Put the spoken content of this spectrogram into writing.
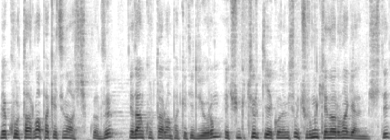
ve kurtarma paketini açıkladı. Neden kurtarma paketi diyorum? E çünkü Türkiye ekonomisi uçurumun kenarına gelmişti.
